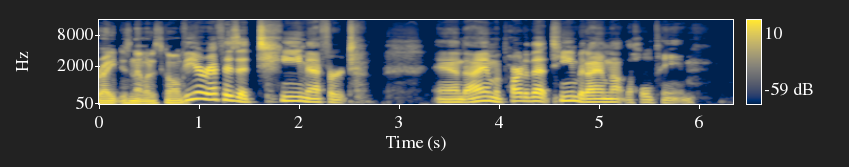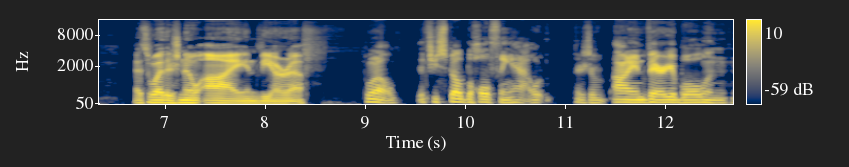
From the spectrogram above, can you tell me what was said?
right? Isn't that what it's called? VRF is a team effort. And I am a part of that team, but I am not the whole team. That's why there's no I in VRF. Well, if you spelled the whole thing out, there's an I in variable, and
